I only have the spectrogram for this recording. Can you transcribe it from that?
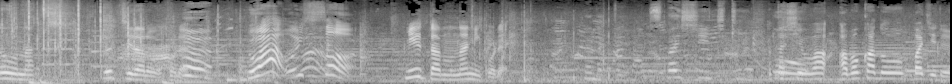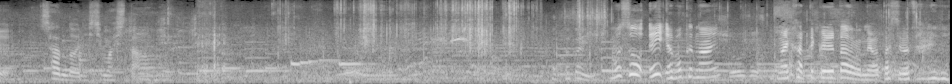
ドーナツ。どっちだろうこれ？うわ美味しそう。ミュータンの何これ？なんだっけ？スパイシーチキン。私はアボカドバジルサンドにしました。あったかい？うまそう。えやばくない？前買ってくれたのね私のために。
